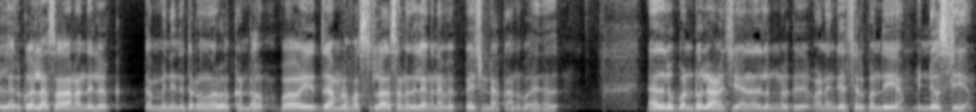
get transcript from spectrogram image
എല്ലാവർക്കും അല്ല സാധാരണ എന്തെങ്കിലും കമ്പനി എന്ത് തുടങ്ങുന്നവർക്കൊക്കെ ഉണ്ടാവും. അപ്പോൾ ഇത് നമ്മൾ ഫസ്റ്റ് ക്ലാസ്സാണ് ഇതിൽ എങ്ങനെ വെബ് പേജ് ഉണ്ടാക്കാമെന്ന് പറയുന്നത്. ഞാൻ ഞാനതിൽ ഉബണ്ടുവിലാണ് ചെയ്യുന്നത്. നിങ്ങൾക്ക് വേണമെങ്കിൽ ചിലപ്പോൾ എന്ത് ചെയ്യാം? വിൻഡോസ് ചെയ്യാം.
